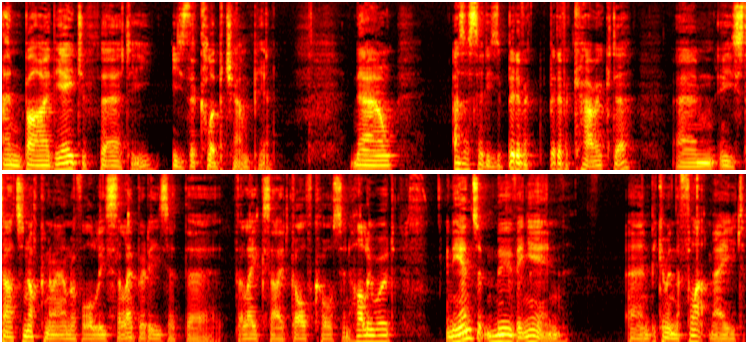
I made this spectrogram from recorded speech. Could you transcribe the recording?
And by the age of 30, he's the club champion. Now, as I said, he's a bit of a bit of a character. And he starts knocking around with all these celebrities at the, the Lakeside Golf Course in Hollywood. And he ends up moving in and becoming the flatmate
